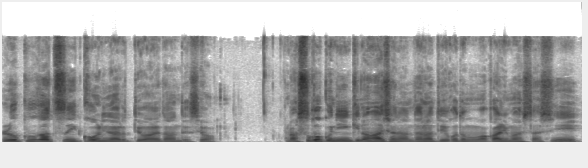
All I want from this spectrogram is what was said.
6月以降になるって言われたんですよ。まあ、すごく人気の歯医者なんだなということも分かりましたし、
